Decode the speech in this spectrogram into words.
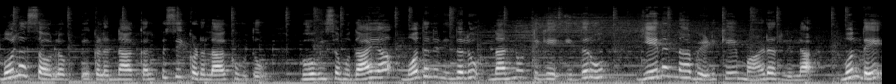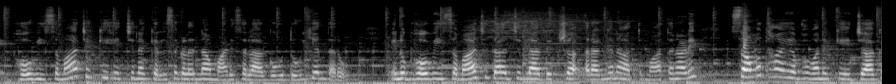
ಮೂಲ ಸೌಲಭ್ಯಗಳನ್ನು ಕಲ್ಪಿಸಿಕೊಡಲಾಗುವುದು ಭೋವಿ ಸಮುದಾಯ ಮೊದಲಿನಿಂದಲೂ ನನ್ನೊಟ್ಟಿಗೆ ಇದ್ದರೂ ಏನನ್ನ ಬೇಡಿಕೆ ಮಾಡಿರಲಿಲ್ಲ. ಮುಂದೆ ಭೋವಿ ಸಮಾಜಕ್ಕೆ ಹೆಚ್ಚಿನ ಕೆಲಸಗಳನ್ನು ಮಾಡಿಸಲಾಗುವುದು ಎಂದರು. ಇನ್ನು ಭೋವಿ ಸಮಾಜದ ಜಿಲ್ಲಾಧ್ಯಕ್ಷ ರಂಗನಾಥ್ ಮಾತನಾಡಿ, ಸಮುದಾಯ ಭವನಕ್ಕೆ ಜಾಗ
